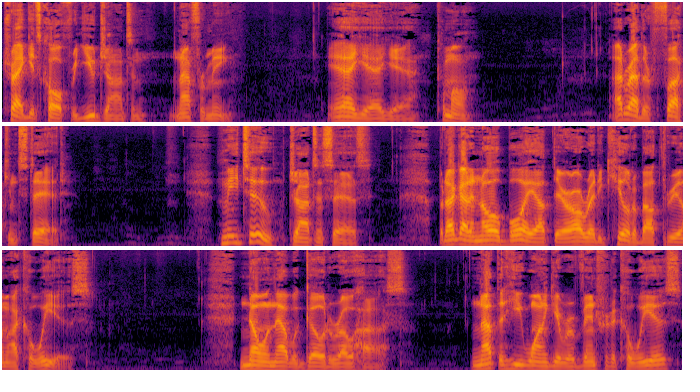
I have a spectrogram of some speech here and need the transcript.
Track gets cold for you, Johnson, not for me. Yeah, yeah, yeah. Come on. I'd rather fuck instead. Me too, Johnson says. But I got an old boy out there already killed about three of my Cahuillas. Knowing that would go to Rojas. Not that he'd want to get revenge for the Cahuillas,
